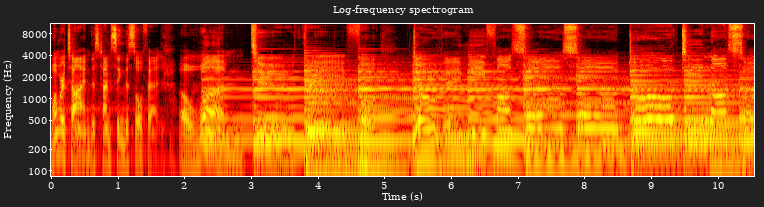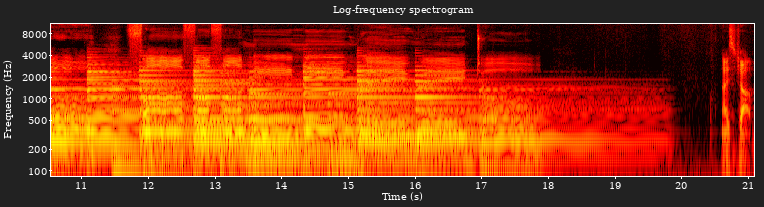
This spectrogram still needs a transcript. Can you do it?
One more time. This time sing the solfege. A one, two, three, four. Do, re, mi, fa, so, so, do, ti, la, so. Fa, fa, fa, mi, mi, re, re, do. Nice job.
